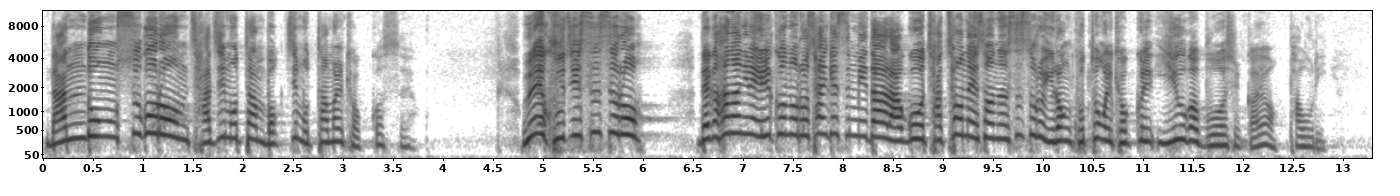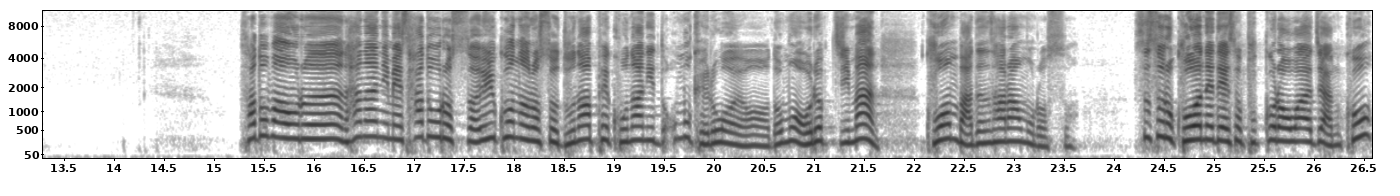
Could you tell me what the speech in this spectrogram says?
난동, 수고로움, 자지 못함, 먹지 못함을 겪었어요. 왜 굳이 스스로 내가 하나님의 일꾼으로 살겠습니다라고 자천해서는 스스로 이런 고통을 겪을 이유가 무엇일까요? 바울이. 사도 바울은 하나님의 사도로서 일꾼으로서 눈앞에 고난이 너무 괴로워요. 너무 어렵지만 구원받은 사람으로서 스스로 구원에 대해서 부끄러워하지 않고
